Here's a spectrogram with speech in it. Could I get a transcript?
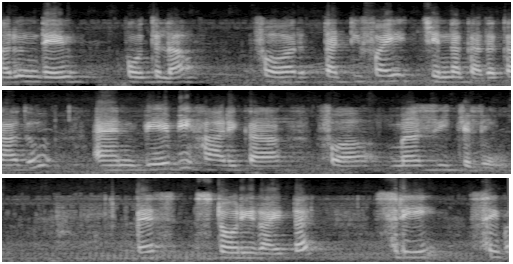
Arun Dev Pothula for thirty five Chinna Katha Kaadu. And baby Harika for mercy killing best story writer Shri Shiva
